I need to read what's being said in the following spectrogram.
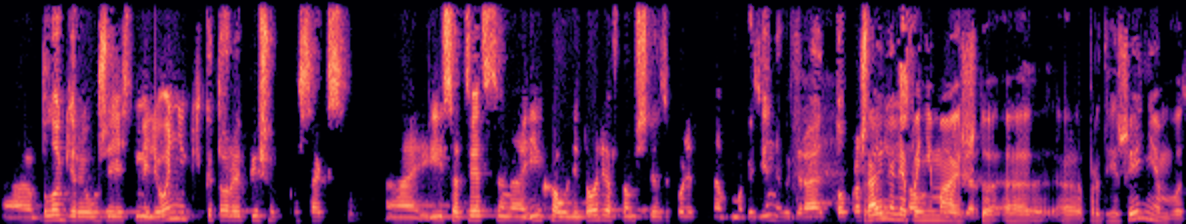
А, блогеры уже есть миллионники, которые пишут про секс. А, и, соответственно, их аудитория в том числе заходит в магазин и выбирает то, про Правильно что ли я понимаю, блогер. что э, э, продвижением вот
